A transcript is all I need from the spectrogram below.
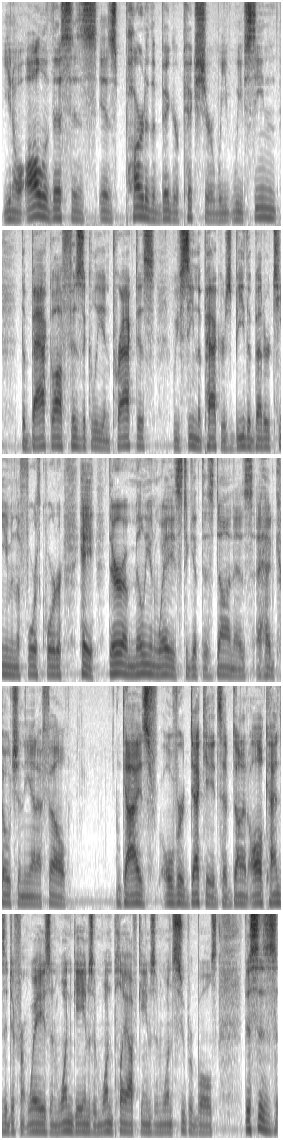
you know all of this is is part of the bigger picture. We we've seen the back off physically in practice. We've seen the Packers be the better team in the fourth quarter. Hey, there are a million ways to get this done as a head coach in the NFL guys over decades have done it all kinds of different ways and won games and won playoff games and won Super Bowls. This is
